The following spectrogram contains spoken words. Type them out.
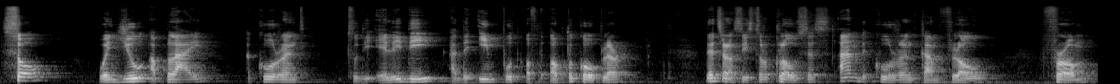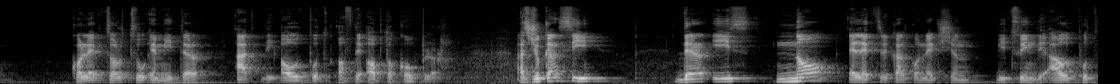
So, when you apply a current to the LED at the input of the optocoupler, the transistor closes and the current can flow from collector to emitter at the output of the optocoupler. As you can see, there is no electrical connection between the output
